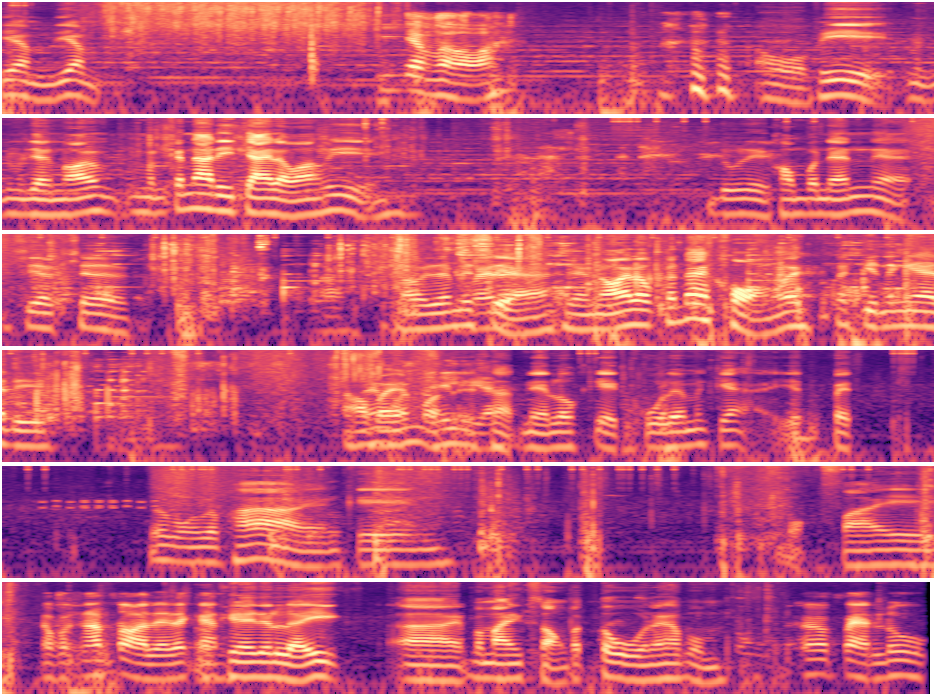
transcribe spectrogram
เยี่ยม เยี่ยมพี่จะบอกว่าโอ้โหพี่มันมันอย่างน้อยมันก็น่าดีใจแหละวะพี่ ดูดิคอมโพเนนต์เนี่ยเชือกเชือกอะเราจะไม่เสีย อย่างน้อยเราก็ได้ของเลยถ้าคิดในแง่ดี เอาไปให้หมดให้ไอเหลือสัตว์เนี่ยโลเกตกูเลยเมื่อกี้เย็ดเป็ดเสื้อวงเสื้อผ้ากางเกงหมวกไฟกลับไปครับต่อเลยแล้วโอกันเคจะเหลืออีกอ่าประมาณอีกสองประตูนะครับผมก็แปดลูก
